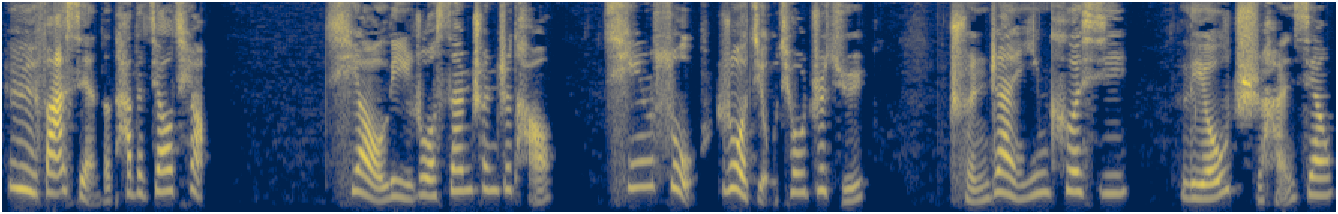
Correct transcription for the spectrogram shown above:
愈发显得她的娇俏。俏丽若三春之桃，清素若九秋之菊，唇绽樱柯兮，柳齿含香。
